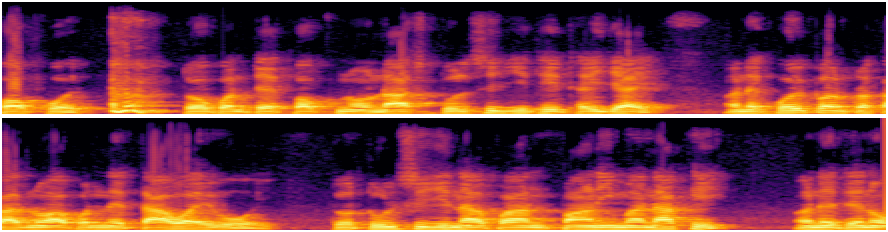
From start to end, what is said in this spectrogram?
કફ હોય, તો પણ તે કફનો નાશ તુલસીજીથી થઈ જાય. અને કોઈ પણ પ્રકારનો આપણને તાવ આવ્યો હોય, તો તુલસીજીના પાન પાણીમાં નાખી અને તેનો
